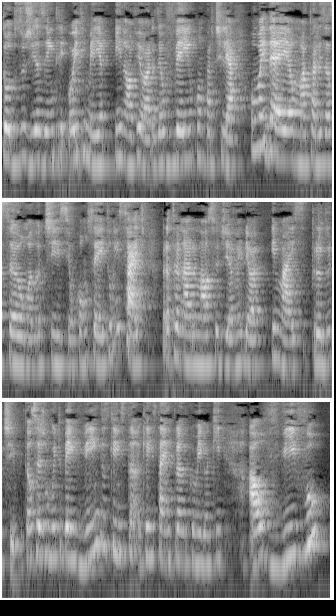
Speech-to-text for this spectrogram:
todos os dias entre 8 e meia e 9 horas. Eu venho compartilhar uma ideia, uma atualização, uma notícia, um conceito, um insight para tornar o nosso dia melhor e mais produtivo. Então sejam muito bem-vindos quem está, quem está entrando comigo aqui ao vivo,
